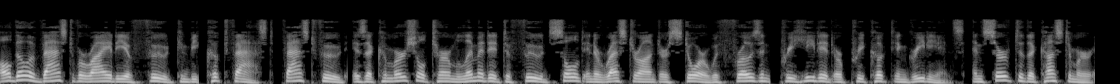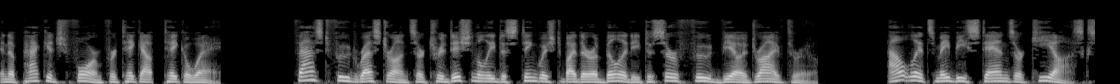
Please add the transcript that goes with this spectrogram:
Although a vast variety of food can be cooked fast, fast food is a commercial term limited to food sold in a restaurant or store with frozen, preheated or pre-cooked ingredients, and served to the customer in a packaged form for takeout, takeaway. Fast food restaurants are traditionally distinguished by their ability to serve food via a drive-through. Outlets may be stands or kiosks,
